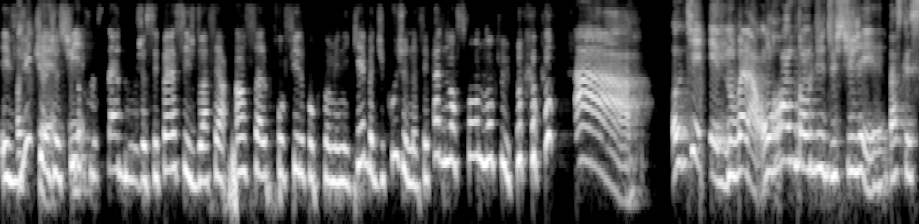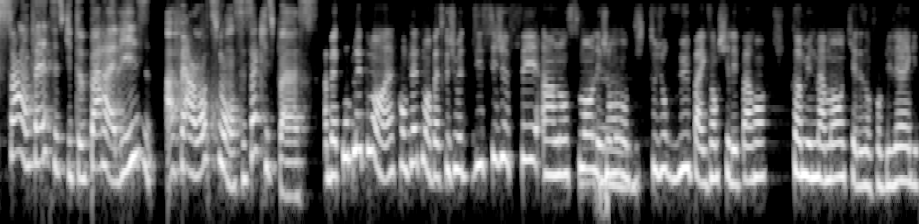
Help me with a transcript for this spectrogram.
Et vu okay. que je suis oui. dans un stade où je sais pas si je dois faire un seul profil pour communiquer, bah, du coup je ne fais pas de lancement non plus. ah Ok, donc voilà, on rentre dans le vif du sujet. Parce que ça, en fait, c'est ce qui te paralyse à faire un lancement. C'est ça qui se passe. Ah ben complètement, hein, complètement. Parce que je me dis, si je fais un lancement, les mmh. gens m'ont toujours vu, par exemple, chez les parents, comme une maman qui a des enfants bilingues.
